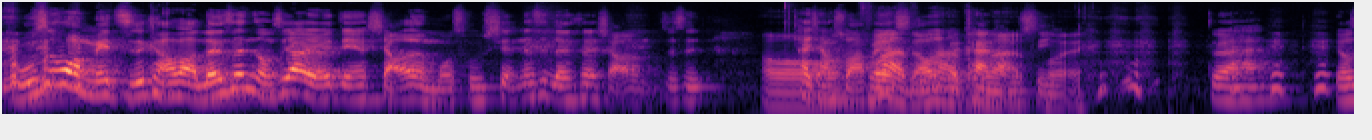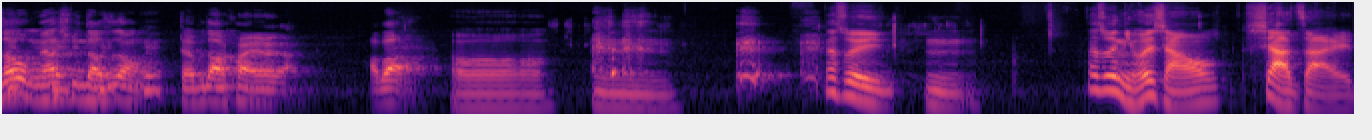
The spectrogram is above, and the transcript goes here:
不是望梅止渴，好不好？人生总是要有一点小恶魔出现，那是人生小恶魔就是太想耍废的时候会看东西。对啊，有时候我们要寻找这种得不到快乐，好不好？哦，嗯，那所以，嗯，那所以你会想要下载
